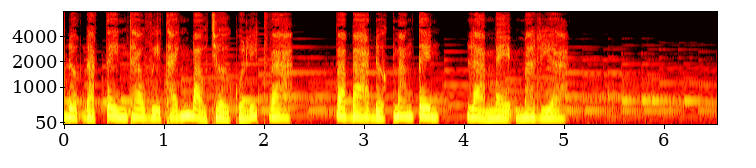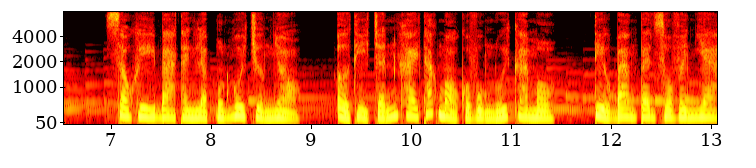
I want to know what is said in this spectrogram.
được đặt tên theo vị thánh bảo trợ của Litva và bà được mang tên là mẹ Maria. Sau khi bà thành lập một ngôi trường nhỏ ở thị trấn khai thác mỏ của vùng núi Camo, tiểu bang Pennsylvania.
